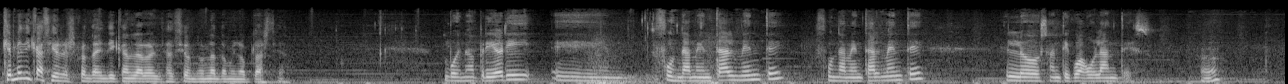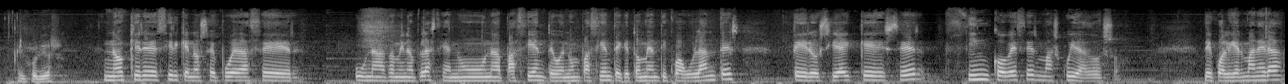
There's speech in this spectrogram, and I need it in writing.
¿Qué medicaciones contraindican la realización de una abdominoplastia? Bueno, a priori, eh, fundamentalmente, fundamentalmente los anticoagulantes. Ah, qué curioso. No quiere decir que no se pueda hacer una abdominoplastia en una paciente o en un paciente que tome anticoagulantes, pero sí hay que ser cinco veces más cuidadoso. De cualquier manera,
